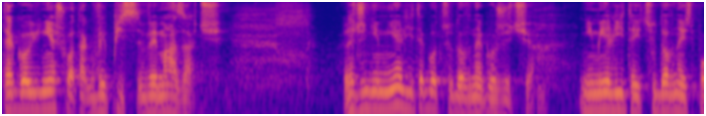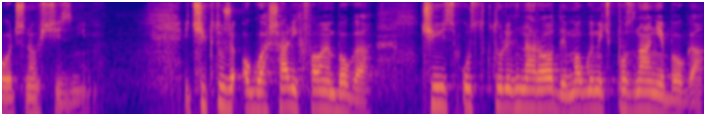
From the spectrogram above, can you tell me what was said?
Tego nie szło tak wypis, wymazać. Lecz nie mieli tego cudownego życia. Nie mieli tej cudownej społeczności z Nim. I ci, którzy ogłaszali chwałę Boga, ci z ust których narody mogły mieć poznanie Boga,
